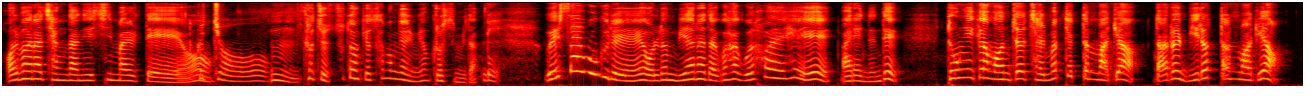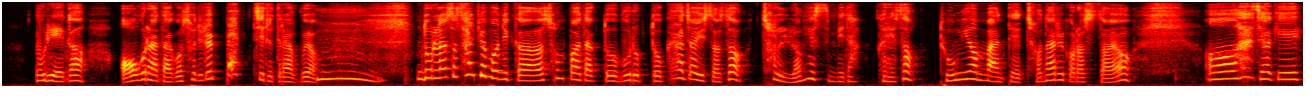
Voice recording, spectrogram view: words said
얼마나 장난이 심할 때예요. 그렇죠. 음, 그렇죠. 초등학교 3학년이면 그렇습니다. 네. 왜 싸우고 그래? 얼른 미안하다고 하고 화해해 말했는데 동희가 먼저 잘못했단 말이야. 나를 밀었단 말이야. 우리 애가 억울하다고 소리를 빽 지르더라고요. 음. 놀라서 살펴보니까 손바닥도 무릎도 까져 있어서 철렁했습니다. 그래서 동희 엄마한테 전화를 걸었어요. 어, 저기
